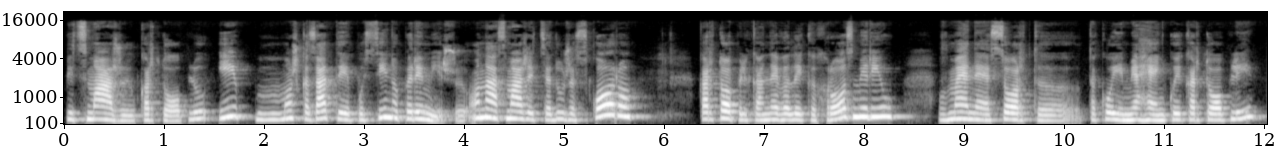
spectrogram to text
підсмажую картоплю і, можна сказати, постійно перемішую. Вона смажиться дуже скоро, картопелька невеликих розмірів. В мене сорт е, такої м'ягенької картоплі.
